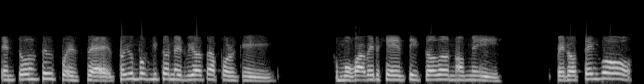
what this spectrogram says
Entonces, pues eh, estoy un poquito nerviosa porque como va a haber gente y todo, no me, pero tengo,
